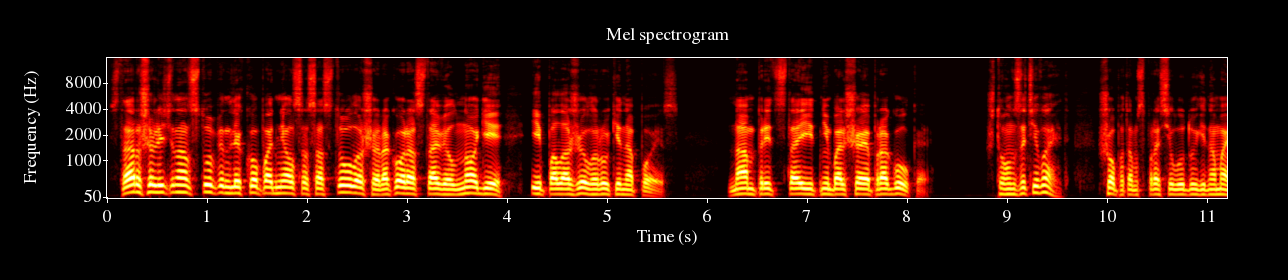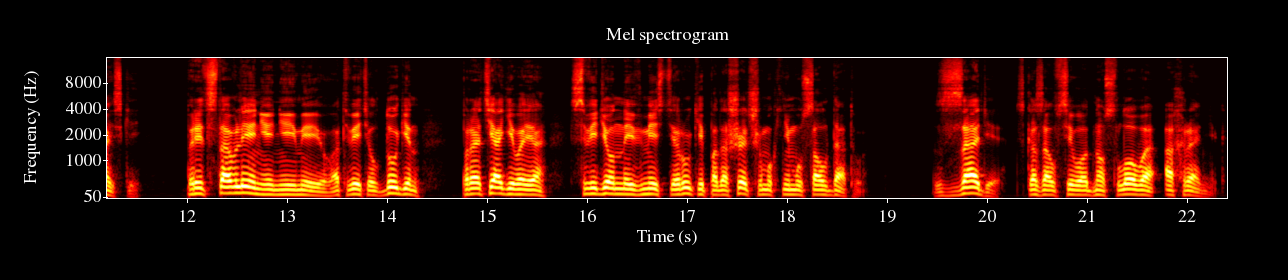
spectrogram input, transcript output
Старший лейтенант Ступин легко поднялся со стула, широко расставил ноги и положил руки на пояс. «Нам предстоит небольшая прогулка». «Что он затевает?» — шепотом спросил у Дугина Майский. «Представления не имею», — ответил Дугин, протягивая сведенные вместе руки подошедшему к нему солдату. «Сзади», — сказал всего одно слово охранник.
